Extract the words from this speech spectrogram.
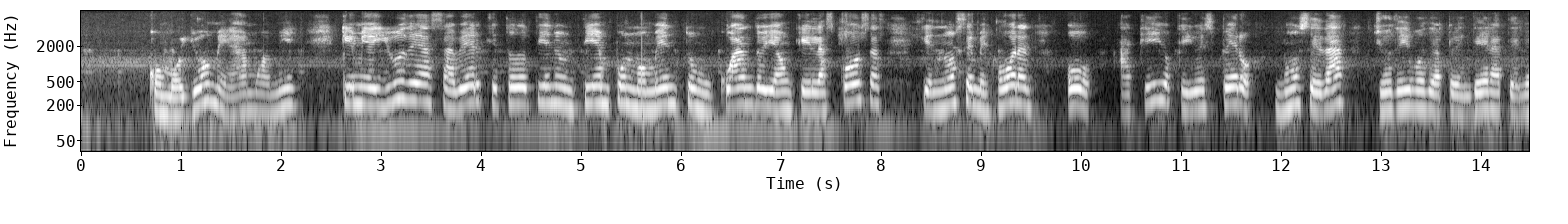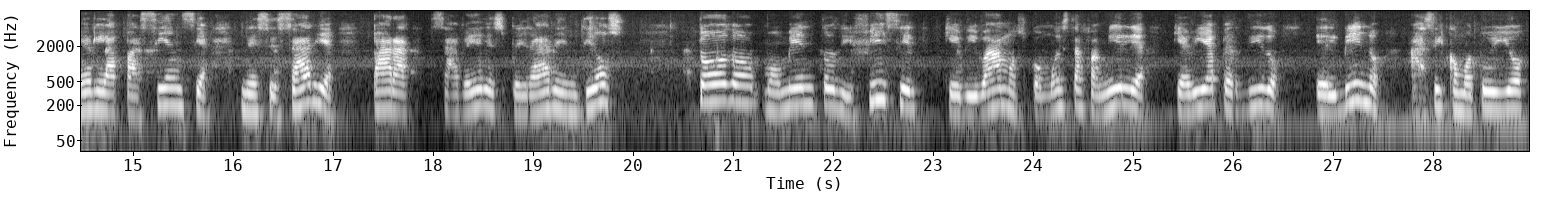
como yo me amo a mí, que me ayude a saber que todo tiene un tiempo, un momento, un cuando, y aunque las cosas que no se mejoran o aquello que yo espero no se da, yo debo de aprender a tener la paciencia necesaria para saber esperar en Dios. Todo momento difícil que vivamos como esta familia que había perdido el vino, así como tú y yo,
